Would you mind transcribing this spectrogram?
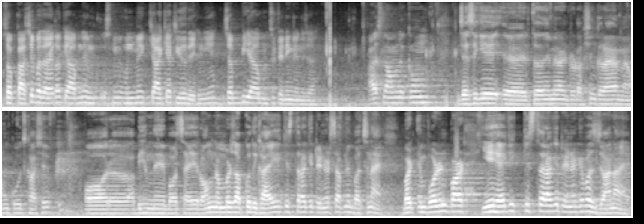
सो आप काशिफ बताएगा कि आपने उसमें उनमें क्या क्या चीज़ें देखनी है, जब भी आप उनसे ट्रेनिंग लेने जाएँ। अस्सलाम जैसे कि इर्तज़ा ने मेरा इंट्रोडक्शन कराया, मैं हूँ कोच काशिफ। और अभी हमने बहुत सारे रॉन्ग नंबर्स आपको दिखाए कि किस तरह के ट्रेनर से आपने बचना है। बट इंपॉर्टेंट पार्ट ये है कि किस तरह के ट्रेनर के पास जाना है,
